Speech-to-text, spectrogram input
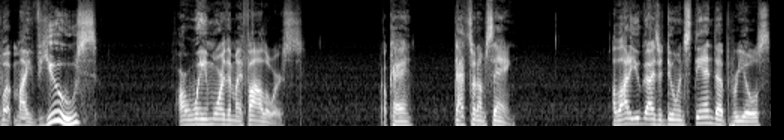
But my views are way more than my followers. Okay? That's what I'm saying. A lot of you guys are doing stand up reels,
